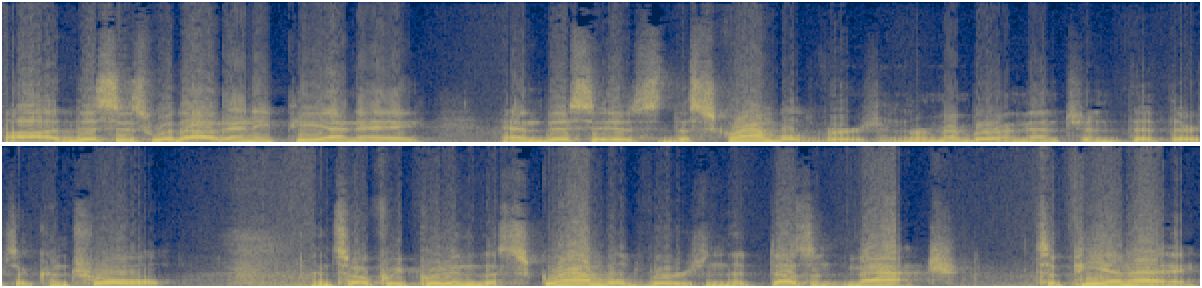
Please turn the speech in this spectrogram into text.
Uh, this is without any PNA, and this is the scrambled version. Remember I mentioned that there's a control. And so if we put in the scrambled version that doesn't match, it's a PNA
